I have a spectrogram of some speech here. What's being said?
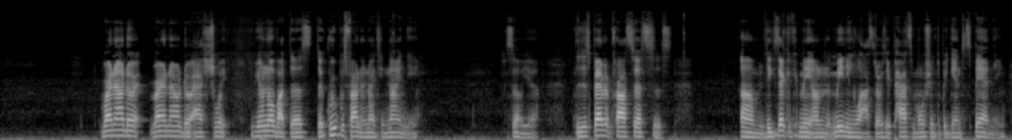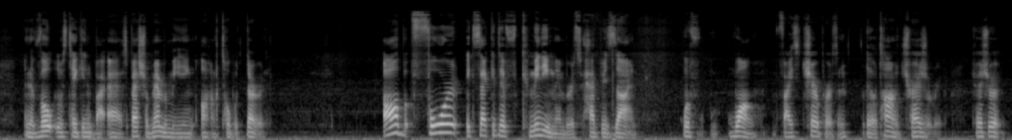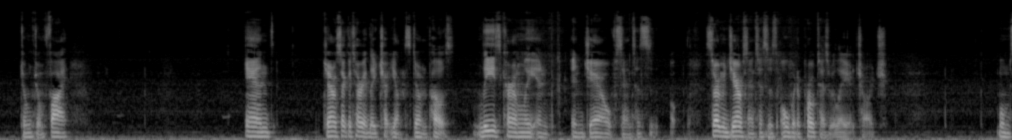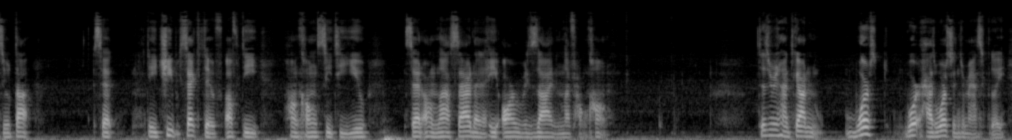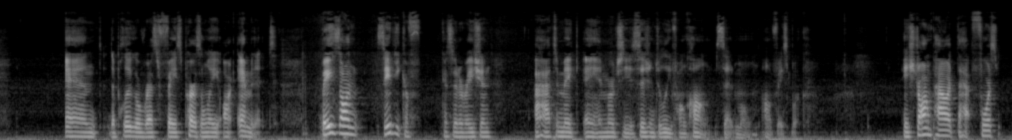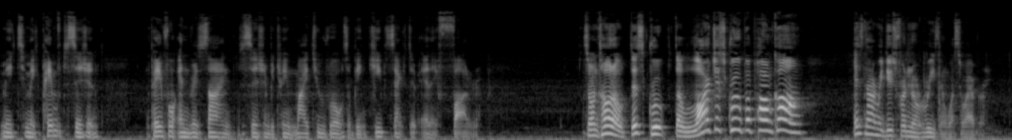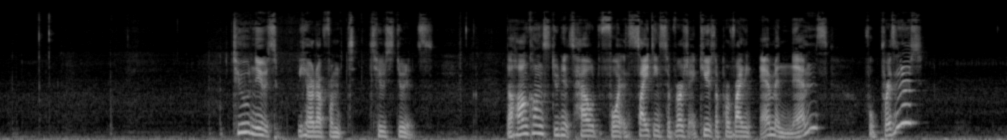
Right now, they're right now they're actually. If you don't know about this, the group was founded in 1990. So yeah, the disbandment processes. Um, the executive committee on the meeting last Thursday passed a motion to begin disbanding, and the vote was taken by a special member meeting on October 3rd. All but four executive committee members had resigned, with Wang, vice chairperson, Leo Tang, treasurer, treasurer Zhong Zhongfei, and General Secretary Lee Cheuk-yan still in post. Li is currently in, in jail sentences, serving jail sentences over the protest-related charge. Mung Siu-tat said the chief executive of the Hong Kong CTU said on last Saturday that he already resigned and left Hong Kong. This region has gotten worse, has worsened dramatically, and the political risks faced personally are imminent. Based on safety consideration, I had to make an emergency decision to leave Hong Kong, said Mung on Facebook. A strong power that forced me to make a painful decision, painful and resigned decision between my two roles of being chief executive and a father. So in total, this group, the largest group of Hong Kong, is not reduced for no reason whatsoever. Two news we heard up from t- two students. The Hong Kong students held for inciting subversion accused of providing M&Ms for prisoners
